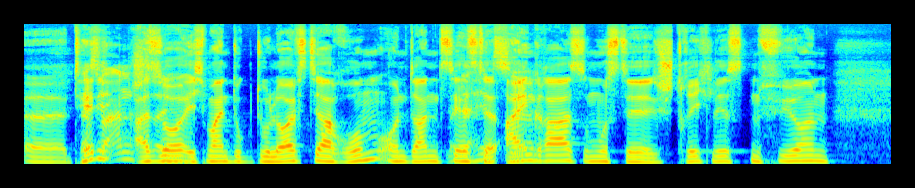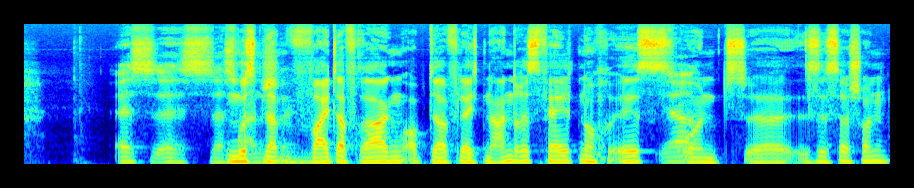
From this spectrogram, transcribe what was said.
äh, anstrengend. Also ich meine, du, du läufst ja rum und dann zählst du ein Gras, du musst die Strichlisten führen, es, es, das musst dann anstrengend. weiter fragen, ob da vielleicht ein anderes Feld noch ist Ja. und äh, es ist ja schon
